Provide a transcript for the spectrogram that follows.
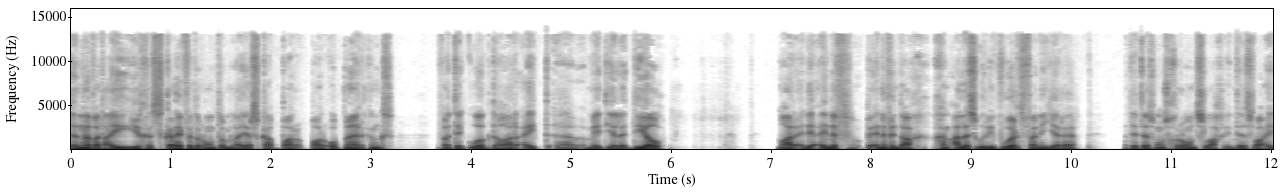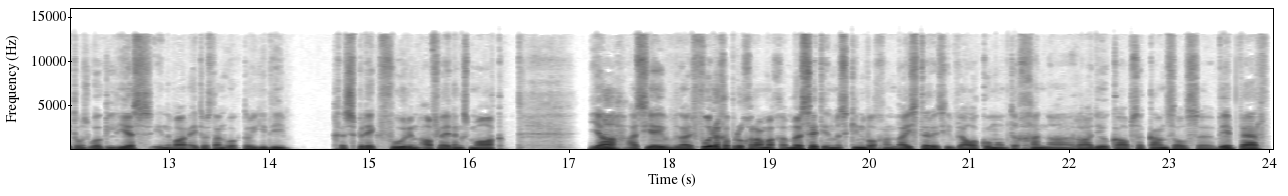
dinge wat hy hier geskryf het rondom leierskap, paar paar opmerkings wat ek ook daaruit uh, met julle deel. Maar aan die einde op die einde van die dag gaan alles oor die woord van die Here. Dit is ons grondslag en dis waaruit ons ook lees en waaruit ons dan ook nou hierdie gesprek voer en afleidings maak. Ja, as jy daai vorige programme gemis het en miskien wil gaan luister, is jy welkom om te gaan na Radio Kaapse Kansel se webwerf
